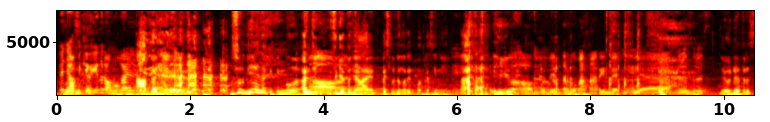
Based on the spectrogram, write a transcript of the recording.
Eh jangan mikir gitu dong mukanya. agaknya ya justru dia nyakitin gue anjing Oh, segitu iya. nyalain please lu dengerin podcast ini iya ampun deh ntar gue pasarin deh iya Terus terus. ya udah terus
